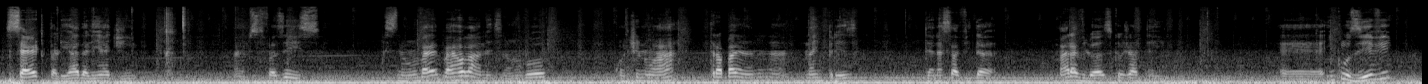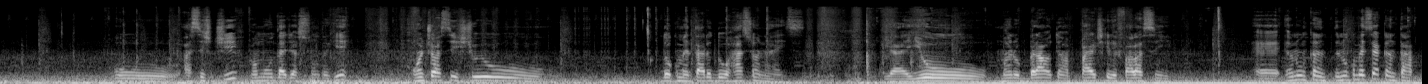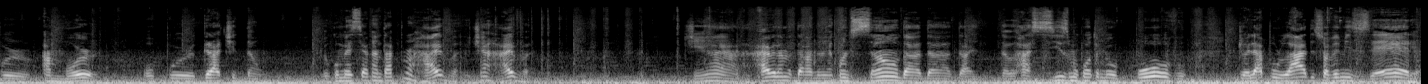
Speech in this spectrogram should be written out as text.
certo, tá ligado? Alinhadinho. Mas eu preciso fazer isso. Senão não vai, vai rolar, né? Senão eu vou continuar trabalhando na, na empresa, tendo essa vida maravilhosa que eu já tenho. É, inclusive, o assisti, vamos mudar de assunto aqui. Ontem eu assisti o documentário do Racionais. E aí o Mano Brown tem uma parte que ele fala assim: é, eu, não canto, eu não comecei a cantar por amor ou por gratidão. Eu comecei a cantar por raiva. Eu tinha raiva. Tinha raiva da, da, da minha condição, da, da, do racismo contra o meu povo, de olhar pro lado e só ver miséria.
